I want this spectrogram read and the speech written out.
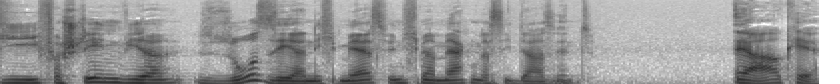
die verstehen wir so sehr nicht mehr, dass wir nicht mehr merken, dass sie da sind. Ja, okay.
